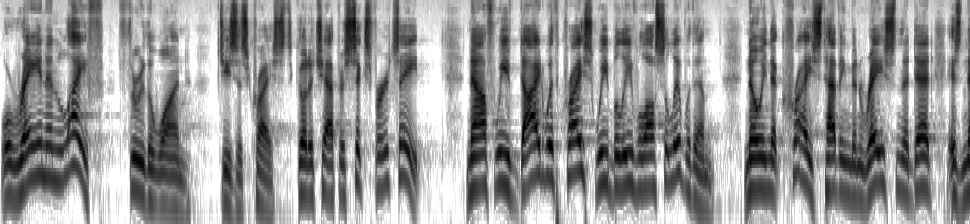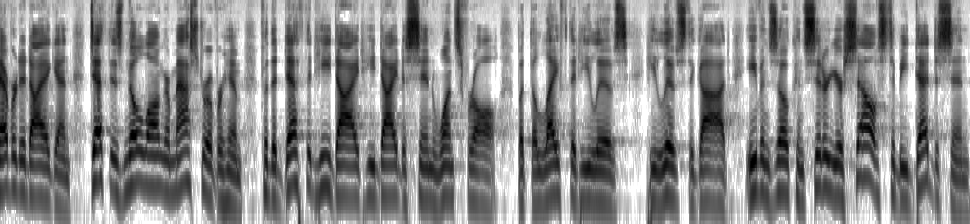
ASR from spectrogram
will reign in life through the one, Jesus Christ. Go to chapter 6, verse 8. Now, if we've died with Christ, we believe we'll also live with him, knowing that Christ, having been raised from the dead, is never to die again. Death is no longer master over him. For the death that he died, he died to sin once for all. But the life that he lives, he lives to God. Even so, consider yourselves to be dead to sin,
